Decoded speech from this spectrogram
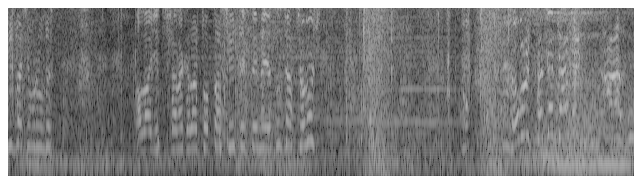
Yüzbaşı vuruldu. Allah yetişene kadar toptan şehit defterine yazılacağız çavuş. Çavuş sakın gelme.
